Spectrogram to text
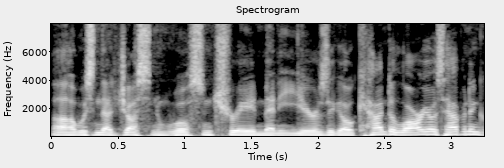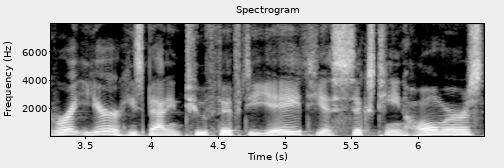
uh, was in that Justin Wilson trade many years ago. Candelario's having a great year. He's batting 258. He has 16 homers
